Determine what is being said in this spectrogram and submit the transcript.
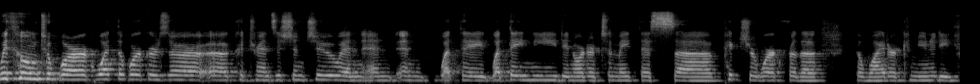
with whom to work, what the workers are uh, could transition to, and and and what they what they need in order to make this uh, picture work for the the wider community.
